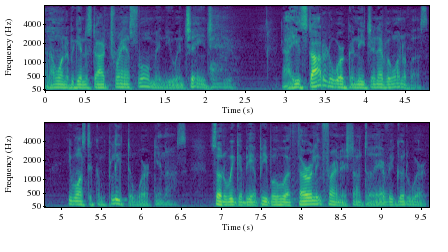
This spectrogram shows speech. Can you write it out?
And I want to begin to start transforming you and changing you. Now, He started to work on each and every one of us. He wants to complete the work in us so that we can be a people who are thoroughly furnished unto every good work,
